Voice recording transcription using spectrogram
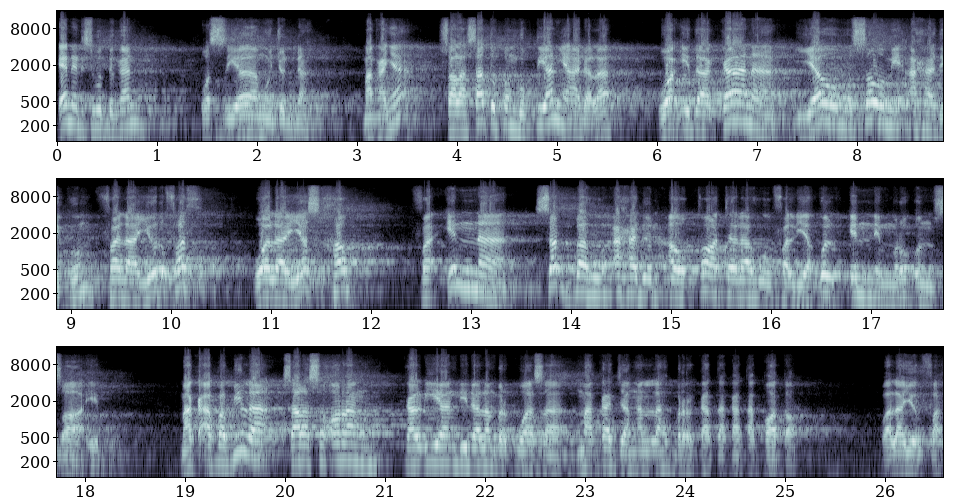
Ini disebut dengan wasiyamu junnah. Makanya salah satu pembuktiannya adalah wa idza kana yaumu shaumi ahadikum fala yurfath wala yashab fa inna sabbahu ahadun au qatalahu falyaqul inni mru'un saib maka apabila salah seorang kalian di dalam berpuasa maka janganlah berkata-kata kotor. Wala yurfat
